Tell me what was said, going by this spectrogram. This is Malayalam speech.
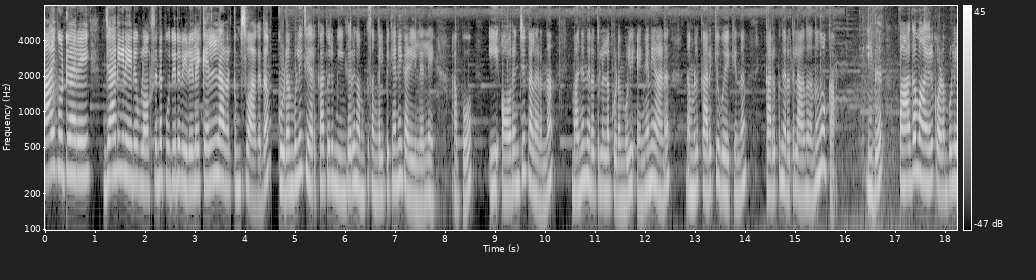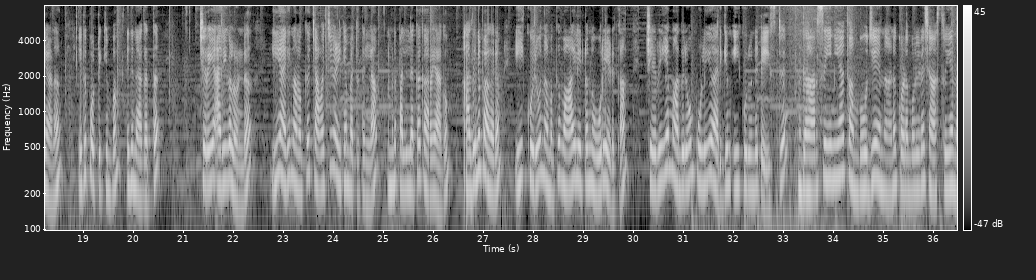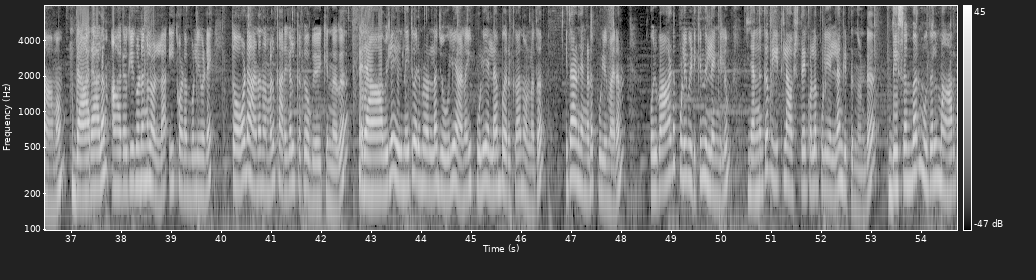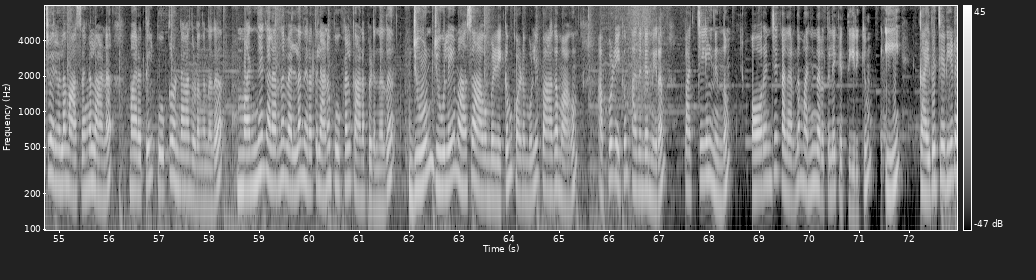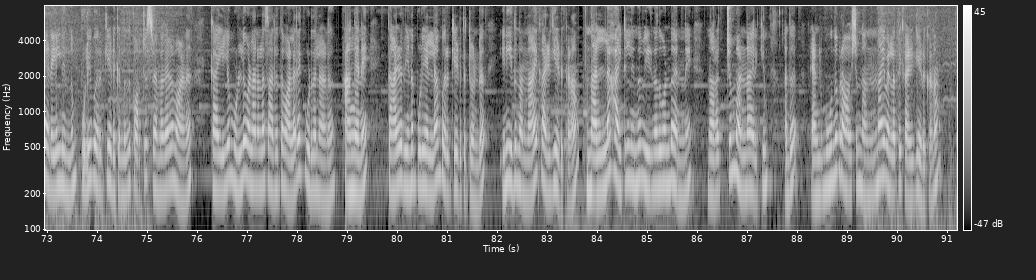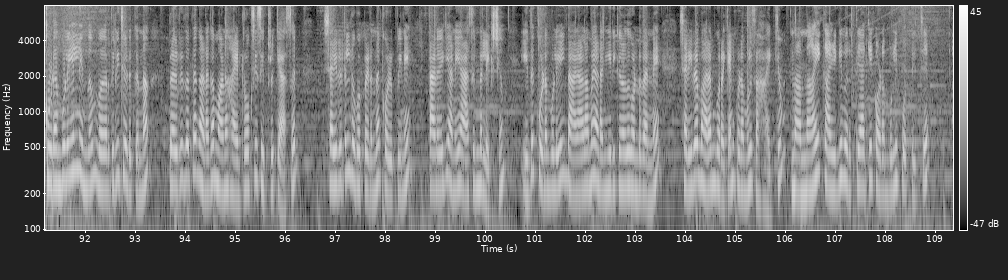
ഹായ് കൂട്ടുകാരെ ജാനിങ്ങിനേനു വ്ളോഗ്സിന്റെ പുതിയൊരു വീഡിയോയിലേക്ക് എല്ലാവർക്കും സ്വാഗതം. കുടംപുളി ചേർക്കാത്തൊരു മീൻകറി നമുക്ക് സങ്കല്പിക്കാനേ കഴിയില്ലല്ലേ? അപ്പോൾ ഈ ഓറഞ്ച് കലർന്ന മഞ്ഞ നിറത്തിലുള്ള കുടംപുളി എങ്ങനെയാണ് നമ്മൾ കറിക്ക് ഉപയോഗിക്കുന്ന കറുപ്പ് നിറത്തിലാകുന്നതെന്ന് നോക്കാം. ഇത് പാകമായൊരു കുടംപുളിയാണ്. ഇത് പൊട്ടിക്കുമ്പം ഇതിനകത്ത് ചെറിയ അരികളുണ്ട്. ഈ അരി നമുക്ക് ചവച്ച് കഴിക്കാൻ പറ്റത്തില്ല. നമ്മുടെ പല്ലിലൊക്കെ കറിയാകും. അതിനു പകരം ഈ കുരു നമുക്ക് വായിലിട്ടൊന്ന് ഊറിയെടുക്കാം ചെറിയ മധുരവും പുളിയും ആയിരിക്കും ഈ കുരുവിന്റെ ടേസ്റ്റ് ഗാർസീനിയ കമ്പോജി എന്നാണ് കൊടംപുള്ളിയുടെ ശാസ്ത്രീയ നാമം. ധാരാളം ആരോഗ്യ ഗുണങ്ങളുള്ള ഈ കൊടംപുള്ളിയുടെ തോടാണ് നമ്മൾ കറികൾക്കൊക്കെ ഉപയോഗിക്കുന്നത്. രാവിലെ എഴുന്നേറ്റ് വരുമ്പോഴുള്ള ജോലിയാണ് ഈ പുളിയെല്ലാം പെറുക്കുക എന്നുള്ളത് ഇതാണ് ഞങ്ങളുടെ പുളിമരം. ഒരുപാട് പുളി പിടിക്കുന്നില്ലെങ്കിലും ഞങ്ങൾക്ക് വീട്ടിലെ ആവശ്യത്തേക്കുള്ള പുളിയെല്ലാം കിട്ടുന്നുണ്ട്. ഡിസംബർ മുതൽ മാർച്ച് വരെയുള്ള മാസങ്ങളിലാണ് മരത്തിൽ പൂക്കൾ ഉണ്ടാകാൻ തുടങ്ങുന്നത്. മഞ്ഞ കലർന്ന വെള്ള നിറത്തിലാണ് പൂക്കൾ കാണപ്പെടുന്നത്. ജൂൺ ജൂലൈ മാസം ആകുമ്പോഴേക്കും കൊടംപുള്ളി പാകമാകും. അപ്പോഴേക്കും അതിന്റെ നിറം പച്ചയിൽ നിന്നും ഓറഞ്ച് കലർന്ന മഞ്ഞ നിറത്തിലേക്ക് എത്തിയിരിക്കും. ഈ കൈതച്ചെടിയുടെ ഇടയിൽ നിന്നും പുളി പെറുക്കിയെടുക്കുന്നത് കുറച്ച് ശ്രമകരമാണ്. കയ്യിൽ മുള്ളു കൊള്ളാനുള്ള സാധ്യത വളരെ കൂടുതലാണ്. അങ്ങനെ താഴെ വീണ പുളി എല്ലാം പെറുക്കിയെടുത്തിട്ടുണ്ട് ഇനി ഇത് നന്നായി കഴുകിയെടുക്കണം. നല്ല ഹൈറ്റിൽ നിന്ന് വീഴുന്നത് കൊണ്ട് തന്നെ നിറച്ചും മണ്ണായിരിക്കും. അത് രണ്ട് മൂന്ന് പ്രാവശ്യം നന്നായി വെള്ളത്തിൽ കഴുകിയെടുക്കണം. കുടംപുളിയിൽ നിന്നും വേർതിരിച്ചെടുക്കുന്ന പ്രകൃതിദത്ത ഘടകമാണ് ഹൈഡ്രോക്സി സിട്രിക് ആസിഡ്. ശരീരത്തിൽ രൂപപ്പെടുന്ന കൊഴുപ്പിനെ തടയുകയാണ് ഈ ആസിഡിന്റെ ലക്ഷ്യം. ഇത് കുടംപുളിയിൽ ധാരാളമായി അടങ്ങിയിരിക്കുന്നത് കൊണ്ട് തന്നെ ശരീരഭാരം കുറയ്ക്കാൻ കുടംപുളി സഹായിക്കും. നന്നായി കഴുകി വൃത്തിയാക്കിയ കുടംപുളി പൊട്ടിച്ച്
